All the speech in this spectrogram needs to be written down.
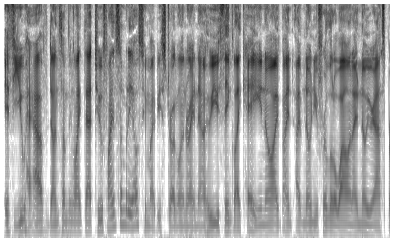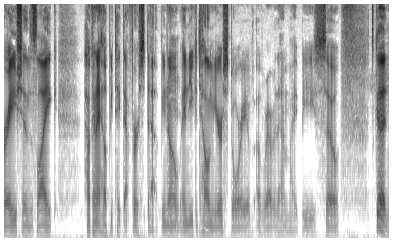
if you have done something like that too, find somebody else who might be struggling right now, who you think like, hey, you know, I, I I've known you for a little while, and I know your aspirations. Like, how can I help you take that first step? You know, and you could tell them your story of, of wherever that might be. So. It's good,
